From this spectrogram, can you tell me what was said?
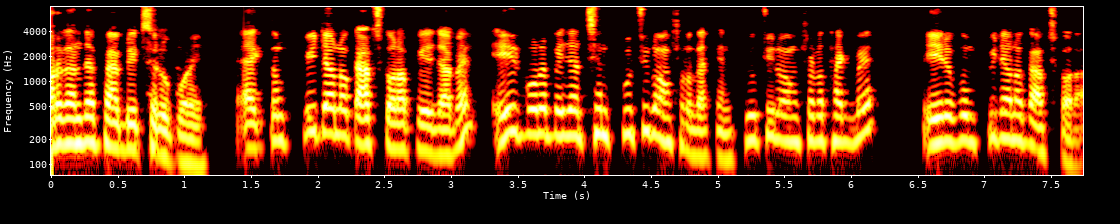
organza fabrics এর উপরে। একদম পিটানো কাজ করা পেয়ে যাবেন। এরপরে পেয়ে যাচ্ছেন কুচির অংশটা দেখেন। কুচির অংশটা থাকবে এইরকম পিটানো কাজ করা।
